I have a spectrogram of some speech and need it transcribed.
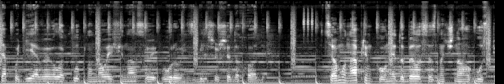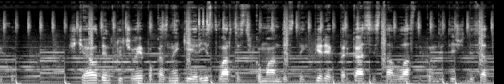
ця подія вивела клуб на новий фінансовий уровень, збільшивши доходи. В цьому напрямку вони добилися значного успіху. Ще один ключовий показник є ріст вартості команди з тих пір, як Перкасі став власником у 2010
